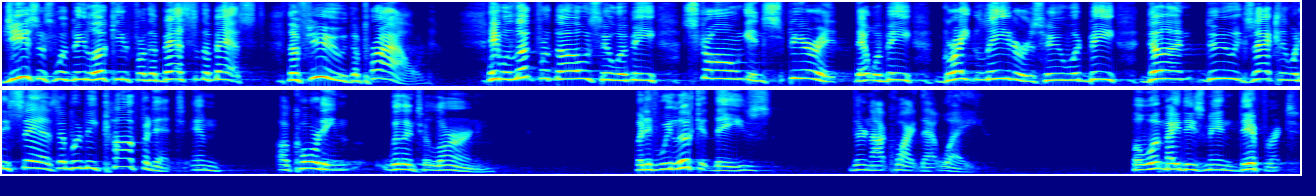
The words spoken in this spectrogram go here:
Jesus would be looking for the best of the best, the few, the proud. He would look for those who would be strong in spirit, that would be great leaders, who would be done, do exactly what he says, that would be confident and according, willing to learn. But if we look at these, they're not quite that way. But what made these men different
